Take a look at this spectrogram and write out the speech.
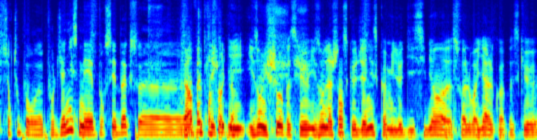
Surtout pour, pour Giannis, mais pour ces Bucks, euh, Alors, en fait, toute l'équipe. hein. ils, ils ont eu chaud parce qu'ils ont de la chance que Janis, comme il le dit si bien, soit loyal, quoi. Parce que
